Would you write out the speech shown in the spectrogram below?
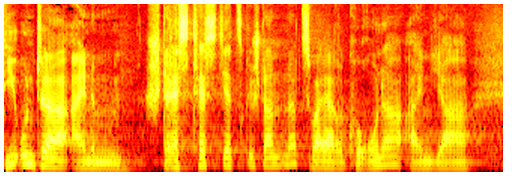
die unter einem Stresstest jetzt gestanden hat. Zwei Jahre Corona, ein Jahr ähm,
